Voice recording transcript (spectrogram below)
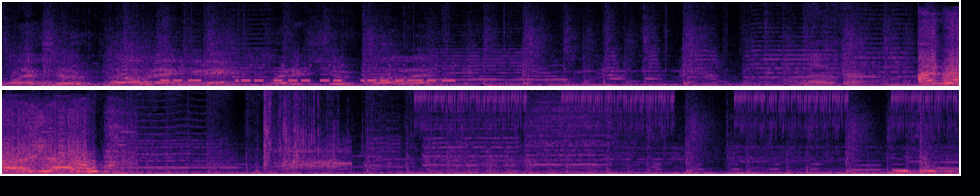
what's your problem, Green? What is your problem? Hello there. I know you!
